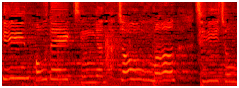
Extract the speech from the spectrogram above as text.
编好的情人，早晚始终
